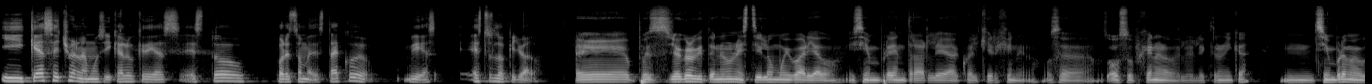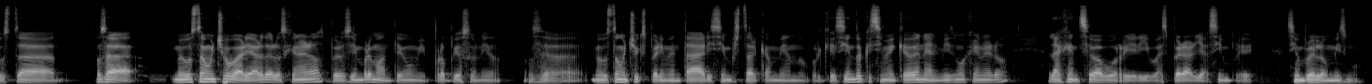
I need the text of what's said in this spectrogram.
¿Y qué has hecho en la música? Algo que digas, esto, por esto me destaco, digas, esto es lo que yo hago. Eh, pues yo creo que tener un estilo muy variado y siempre entrarle a cualquier género, o sea, o subgénero de la electrónica. Mm, siempre me gusta, o sea, me gusta mucho variar de los géneros, pero siempre mantengo mi propio sonido. O sea, me gusta mucho experimentar y siempre estar cambiando, porque siento que si me quedo en el mismo género, la gente se va a aburrir y va a esperar ya siempre, siempre lo mismo.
